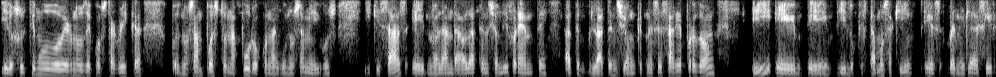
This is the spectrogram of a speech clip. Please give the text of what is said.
Y los últimos gobiernos de Costa Rica, pues nos han puesto en apuro con algunos amigos y quizás eh, no le han dado la atención diferente, la, atención necesaria, perdón, y, eh, eh, y lo que estamos aquí es venirle a decir,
